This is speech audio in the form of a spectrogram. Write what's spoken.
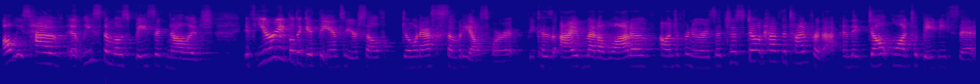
always have at least the most basic knowledge. If you're able to get the answer yourself, don't ask somebody else for it. Because I've met a lot of entrepreneurs that just don't have the time for that and they don't want to babysit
